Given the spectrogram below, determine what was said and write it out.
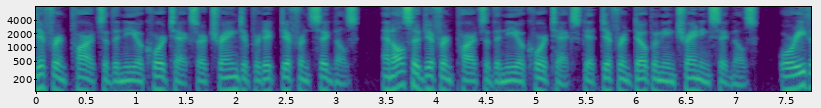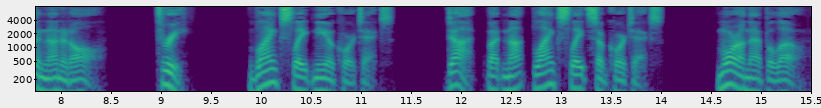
different parts of the neocortex are trained to predict different signals, and also different parts of the neocortex get different dopamine training signals, or even none at all. 3. Blank slate neocortex. Dot, but not blank slate subcortex. More on that below.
